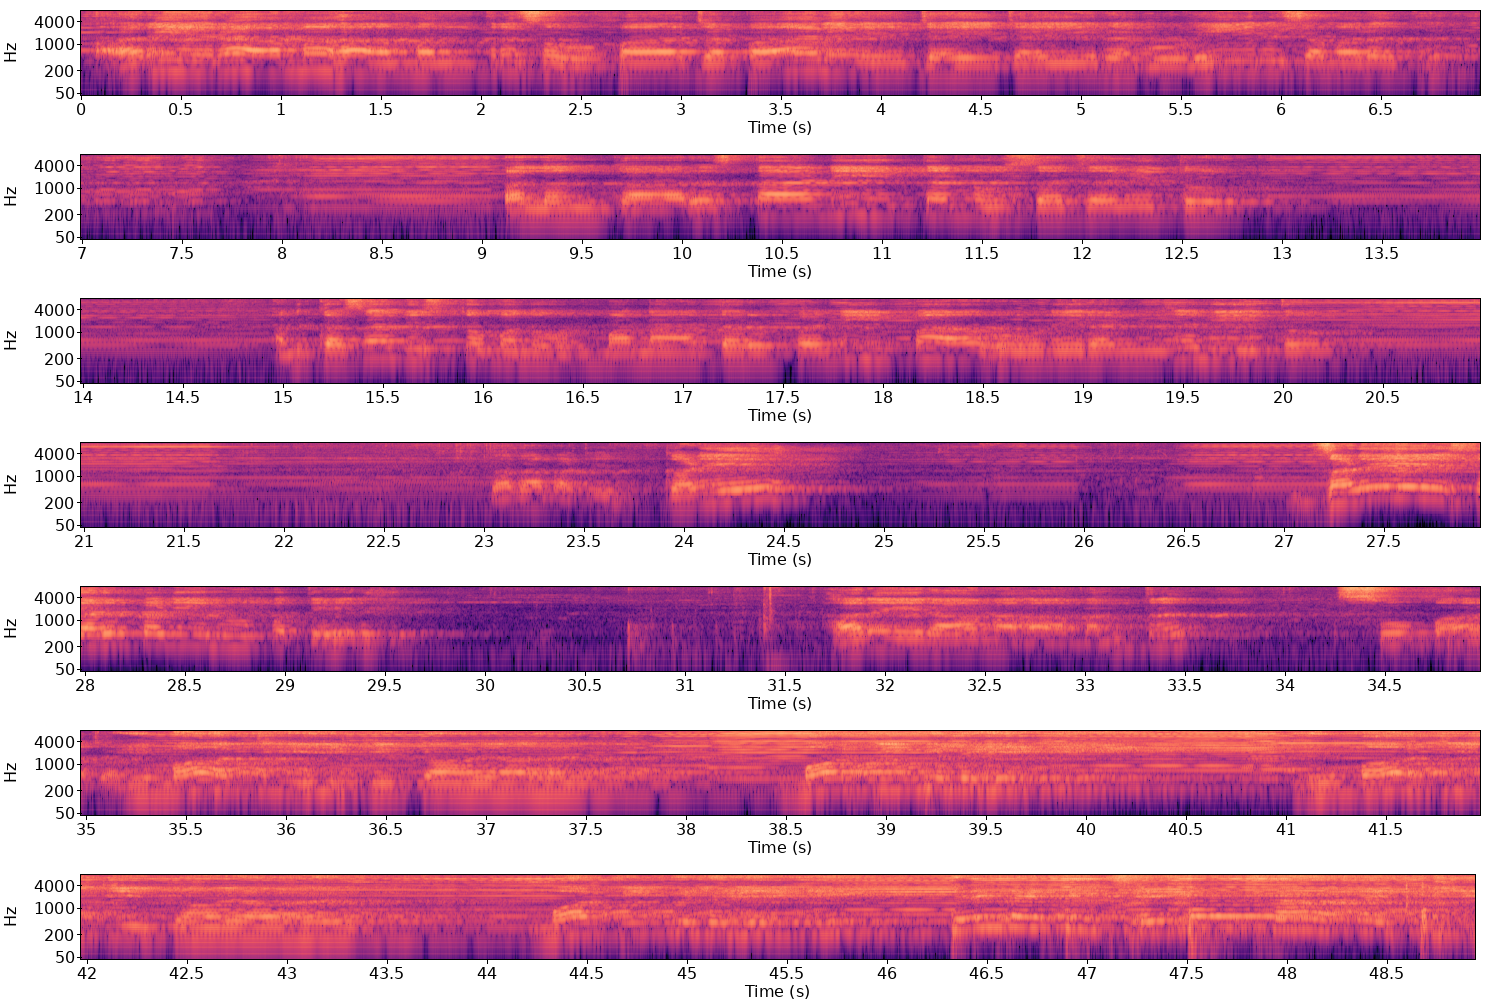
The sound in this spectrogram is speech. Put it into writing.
हरे राम हा मंत्र सोपा जपारे. जय जय रघुवीर समर्थ. अलंकारस्थानी तनु सजवितो. आणि कसा दिसतो म्हणून मना दर्पणी पाहून रंजवितो. दादा पाटील कळे? जळे सरपणी रूप तेरे. हरे राम हा मंत्र सोपा जग माती की काया है? माटी मिलेगी ये माटी की काया है। माटी मिलेगी तेरे पीछे इंसान है?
